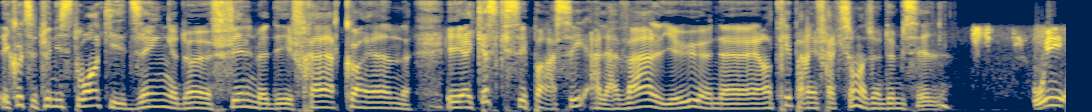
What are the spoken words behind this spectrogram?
Écoute, c'est une histoire qui est digne d'un film des frères Cohen. Et euh, qu'est-ce qui s'est passé à Laval? Il y a eu une euh, entrée par infraction dans un domicile? Oui,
